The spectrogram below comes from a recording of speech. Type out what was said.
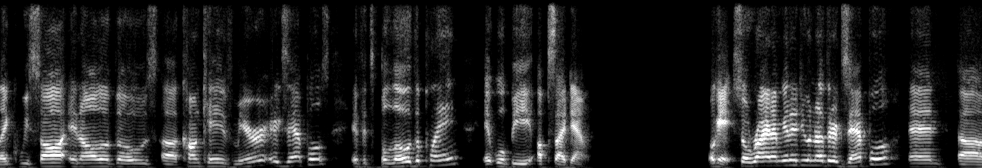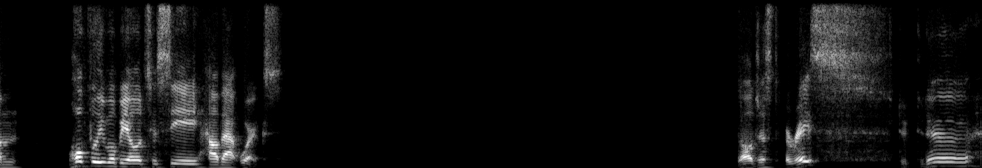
like we saw in all of those uh, concave mirror examples, if it's below the plane, it will be upside down. Okay, so Ryan, I'm going to do another example, and um, hopefully we'll be able to see how that works. So I'll just erase. Doo -doo -doo.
